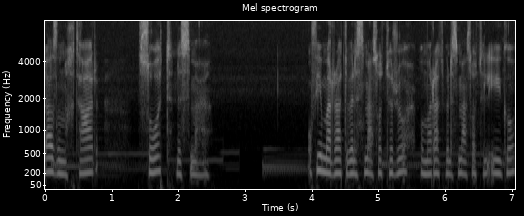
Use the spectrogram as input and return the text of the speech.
لازم نختار صوت نسمعه. وفي مرات بنسمع صوت الروح ومرات بنسمع صوت الإيجو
